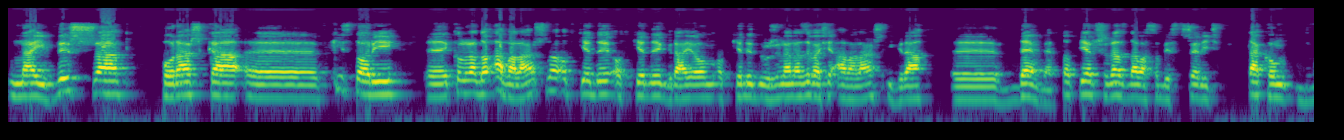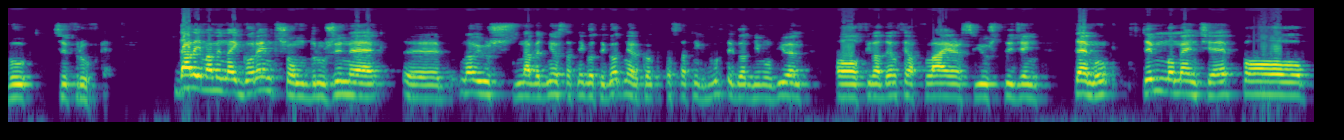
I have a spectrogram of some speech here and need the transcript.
najwyższa porażka e, w historii e, Colorado Avalanche, no od kiedy, od kiedy grają, od kiedy drużyna nazywa się Avalanche i gra w Denver. To pierwszy raz dała sobie strzelić taką dwucyfrówkę. Dalej mamy najgorętszą drużynę, y, no już nawet nie ostatniego tygodnia, tylko ostatnich dwóch tygodni mówiłem o Philadelphia Flyers już tydzień temu. W tym momencie po,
